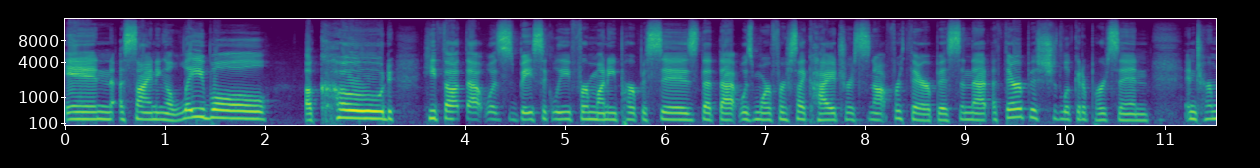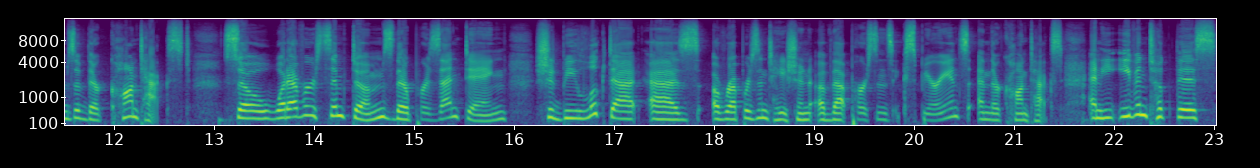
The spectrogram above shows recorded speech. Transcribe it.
in assigning a label, a code. He thought that was basically for money purposes, that that was more for psychiatrists, not for therapists, and that a therapist should look at a person in terms of their context. So, whatever symptoms they're presenting should be looked at as a representation of that person's experience and their context. And he even took this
